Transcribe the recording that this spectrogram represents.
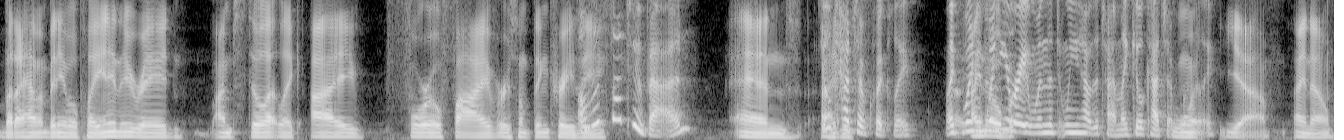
But I haven't been able to play any of the new raid. I'm still at like I 405 or something crazy. oh, that's not too bad. And You'll I catch just- up quickly. Like when, know, when you're ready, when the, when you have the time, like you'll catch up when- quickly. yeah, I know.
